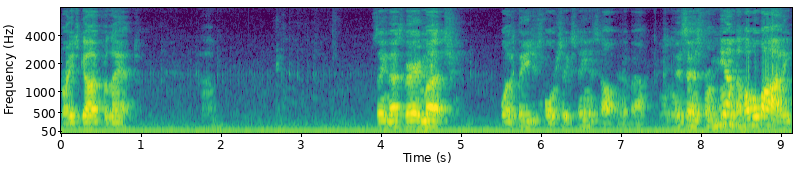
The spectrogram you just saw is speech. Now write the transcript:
Praise God for that. Um, see, that's very much what Ephesians 4.16 is talking about. It says, from him the whole body,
